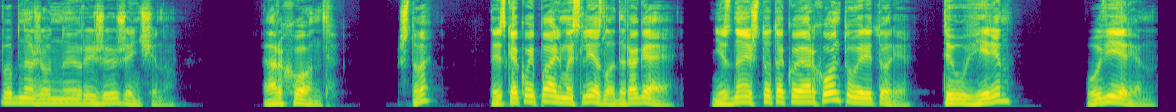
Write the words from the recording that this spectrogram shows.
в обнаженную рыжую женщину. «Архонт». «Что? Ты с какой пальмы слезла, дорогая? Не знаешь, что такое архонт у Эритория? Ты уверен?» «Уверен.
